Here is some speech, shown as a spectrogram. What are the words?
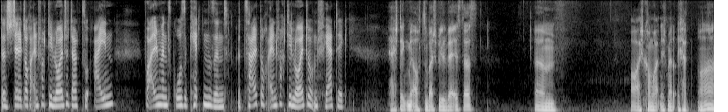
Dann stellt doch einfach die Leute dazu ein, vor allem wenn es große Ketten sind. Bezahlt doch einfach die Leute und fertig. Ja, ich denke mir auch zum Beispiel, wer ist das? Ähm. Oh, ich komme gerade nicht mehr. Ich hatte. Oh,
